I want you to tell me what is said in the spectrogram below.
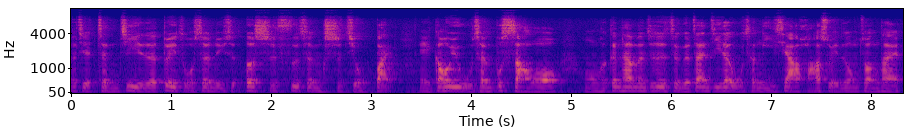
而且整季的对左胜率是二十四胜十九败，哎，高于五成不少哦。哦，跟他们就是整个战绩在五成以下划水这种状态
